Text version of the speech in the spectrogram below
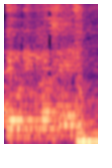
Pero qué clase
